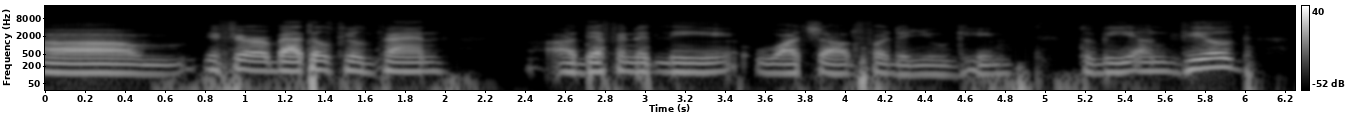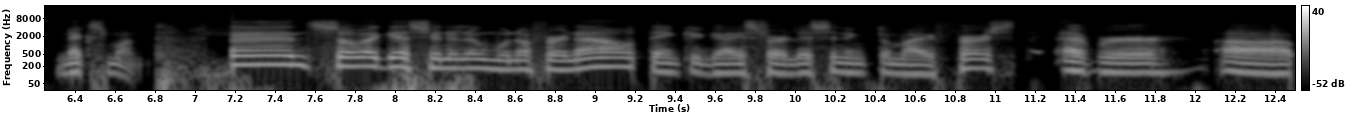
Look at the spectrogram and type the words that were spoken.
Um, if you're a Battlefield fan, uh, definitely watch out for the new game to be unveiled next month. And so I guess yun lang muna for now. Thank you guys for listening to my first ever uh,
